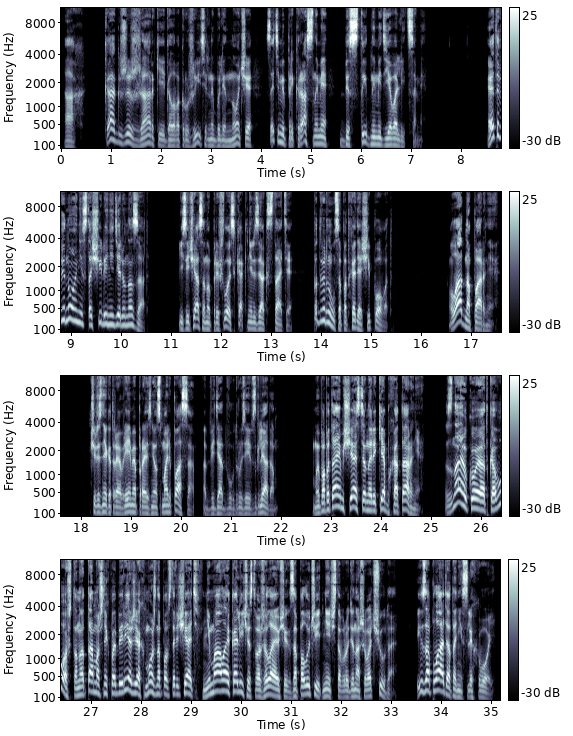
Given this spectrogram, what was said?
Ах, как же жаркие и головокружительны были ночи с этими прекрасными, бесстыдными дьяволицами. Это вино они стащили неделю назад, и сейчас оно пришлось как нельзя кстати, подвернулся подходящий повод. «Ладно, парни», — через некоторое время произнес Мальпаса, обведя двух друзей взглядом. «Мы попытаем счастье на реке Бхатарне. Знаю кое от кого, что на тамошних побережьях можно повстречать немалое количество желающих заполучить нечто вроде нашего чуда. И заплатят они с лихвой.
